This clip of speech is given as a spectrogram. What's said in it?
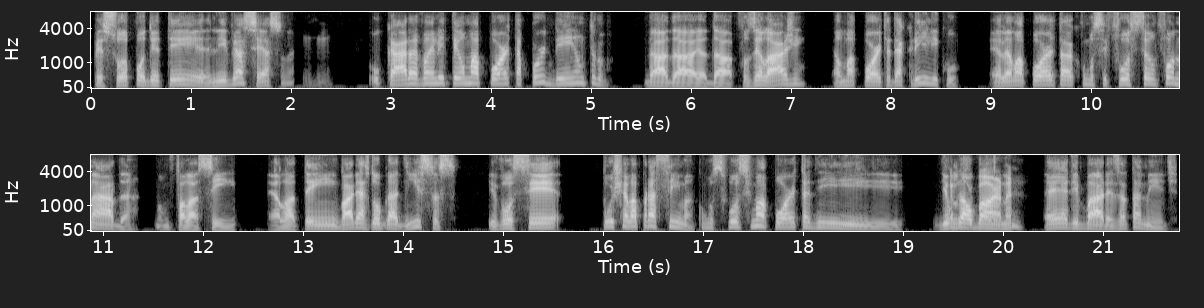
pessoa poder ter livre acesso, né? Uhum. O cara vai ele ter uma porta por dentro da, da, da fuselagem, é uma porta de acrílico, ela é uma porta como se fosse sanfonada, vamos falar assim. Ela tem várias dobradiças e você puxa ela para cima, como se fosse uma porta de de um bar, né? É, de bar, exatamente.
